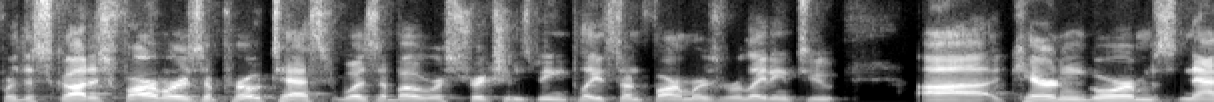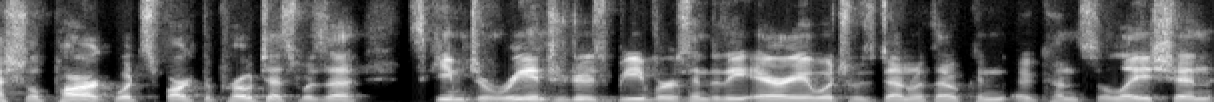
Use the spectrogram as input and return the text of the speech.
For the Scottish farmers, a protest was about restrictions being placed on farmers relating to uh, Cairngorms National Park. What sparked the protest was a scheme to reintroduce beavers into the area, which was done without con- a consultation,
